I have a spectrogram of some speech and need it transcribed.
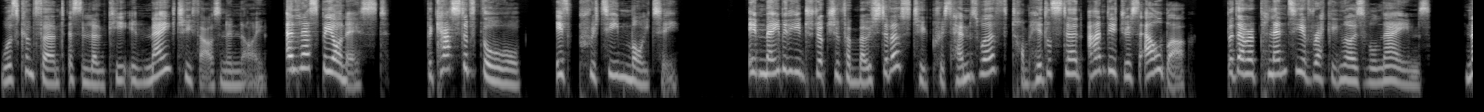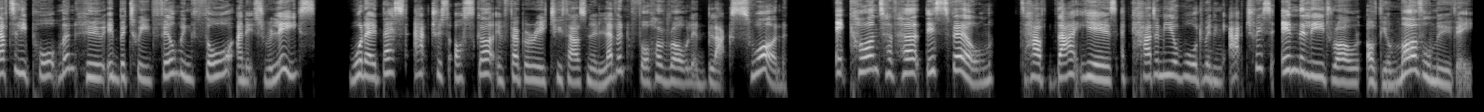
was confirmed as Loki in May 2009. And let's be honest, the cast of Thor is pretty mighty. It may be the introduction for most of us to Chris Hemsworth, Tom Hiddleston, and Idris Elba, but there are plenty of recognisable names. Natalie Portman, who, in between filming Thor and its release, won a Best Actress Oscar in February 2011 for her role in Black Swan. It can't have hurt this film to have that year's Academy Award winning actress in the lead role of your Marvel movie.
